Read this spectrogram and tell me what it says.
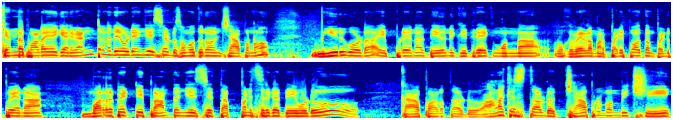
కింద పడయ్య కానీ వెంటనే దేవుడు ఏం చేశాడు? సముద్రంలో చేపను మీరు కూడా ఎప్పుడైనా దేవునికి వ్యతిరేకంగా ఉన్నా ఒకవేళ మనం పడిపోతాం పడిపోయినా మొర్రపెట్టి ప్రార్థన చేస్తే తప్పనిసరిగా దేవుడు కాపాడతాడు ఆలకిస్తాడు చేపను పంపించి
